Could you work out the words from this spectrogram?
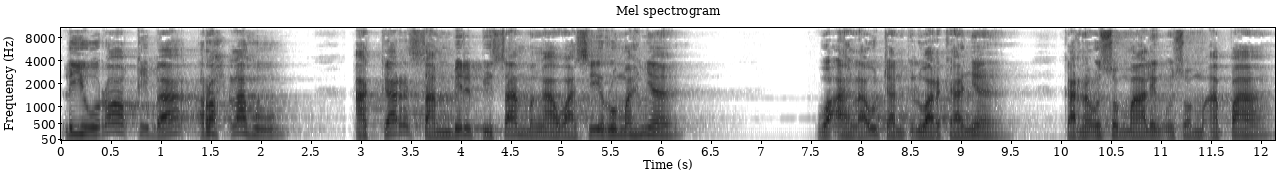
liyuraqiba rohlahu agar sambil bisa mengawasi rumahnya wa ahlau dan keluarganya. Karena usum maling usum apa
